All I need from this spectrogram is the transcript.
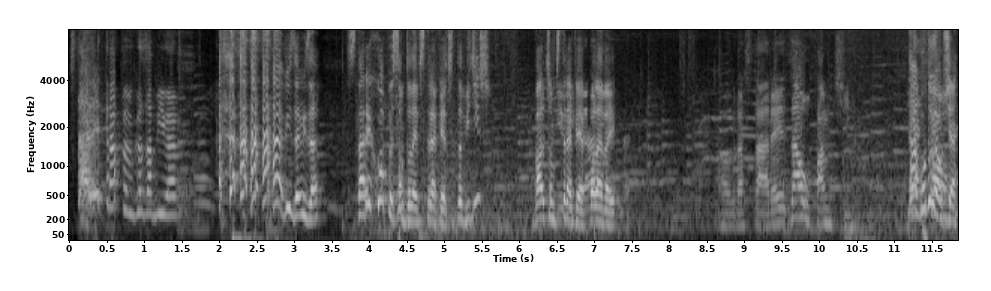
Stary, trapem go zabiłem! Widzę, widzę. Stary chłopy są tutaj w strefie, czy to widzisz? Walczą w strefie, widzę. po lewej. Dobra, stary, zaufam ci. Ta, Jest, budują są. się.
